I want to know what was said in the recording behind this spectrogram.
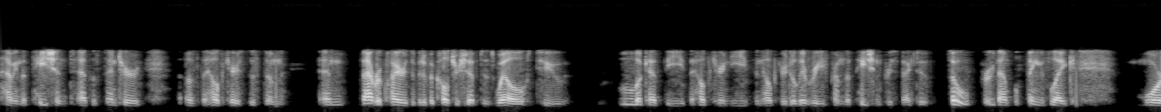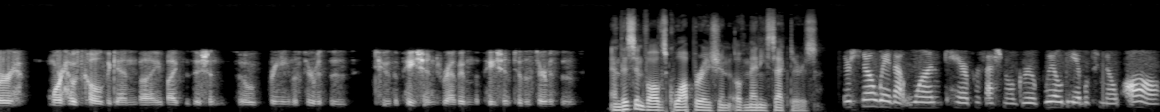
having the patient at the center of the healthcare system. And that requires a bit of a culture shift as well to look at the, the healthcare needs and healthcare delivery from the patient perspective. So, for example, things like more more house calls again by, by physicians, so bringing the services to the patient rather than the patient to the services. And this involves cooperation of many sectors way that one care professional group will be able to know all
